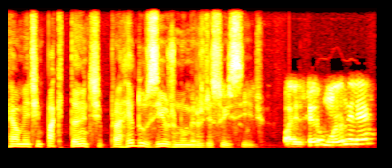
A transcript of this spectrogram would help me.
realmente impactante para reduzir os números de suicídio? Olha, o ser humano ele é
